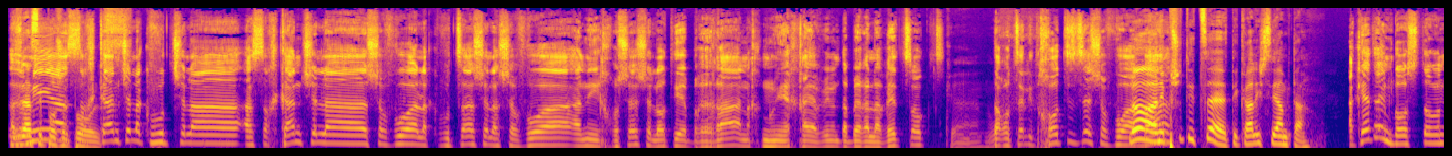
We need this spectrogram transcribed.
אז זה הסיפור של פולס. השחקן של הקבוצ... של ה... השחקן של השבוע לקבוצה של השבוע, אני חושב שלא תהיה ברירה, אנחנו נהיה חייבים לדבר על הרד סוקס. כן. אתה רוצה לדחות את זה שבוע הבא? לא, אני פשוט אצא, תקרא לי שסיימת. הקטע עם בוסטון,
